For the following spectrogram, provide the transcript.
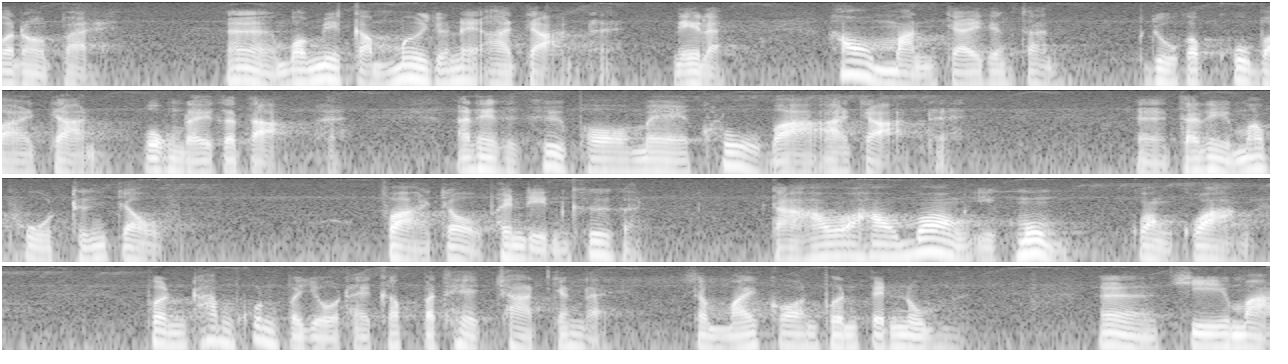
วันออกไปเออบ่มีกำมืออยู่ในอาจารย์นี่แหละเข้ามั่นใจจังสันอยู่กับครูบาอาจารย์องค์ใดก็ตามอันนี้ก็คือพ่อแม่ครูบาอาจารย์ ต่นี่มาพูดถึงเจ้าฝ่าเจ้าแผ่นดินคือกัน แต่เขาว่าเขามองอีกมุมกว้างๆ เพิ่นทำคุณประโยชน์ให้กับประเทศชาติยังไงสมัยก่อนเพิ่นเป็นหนุ่มขี่หมา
